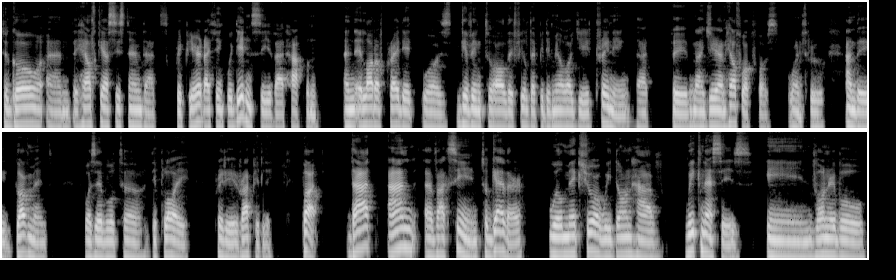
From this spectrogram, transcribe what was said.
to go and the healthcare system that's prepared, I think we didn't see that happen. And a lot of credit was given to all the field epidemiology training that the Nigerian health workforce went through, and the government was able to deploy pretty rapidly. But that and a vaccine together will make sure we don't have weaknesses in vulnerable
